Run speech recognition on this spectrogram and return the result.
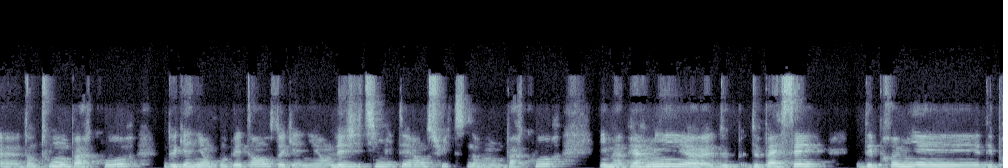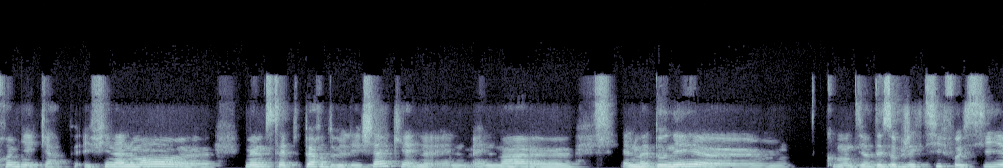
euh, dans tout mon parcours, de gagner en compétences, de gagner en légitimité ensuite dans mon parcours. Il m'a permis euh, de, passer des premiers des premiers caps et finalement euh, même cette peur de l'échec elle elle, m'a euh, elle m'a donné comment dire des objectifs aussi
